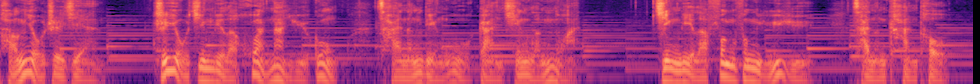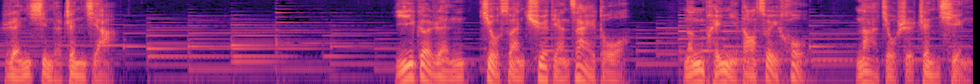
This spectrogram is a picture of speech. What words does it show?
朋友之间，只有经历了患难与共，才能领悟感情冷暖；经历了风风雨雨，才能看透人心的真假。一个人就算缺点再多。能陪你到最后，那就是真情。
